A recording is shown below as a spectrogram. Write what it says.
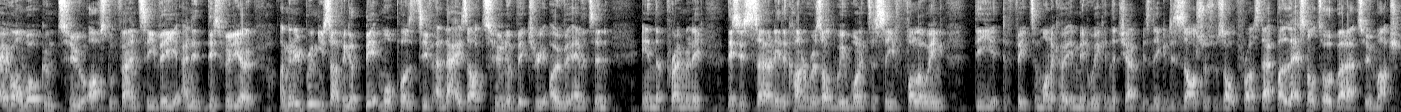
Alright everyone, welcome to Arsenal Fan TV and in this video I'm going to bring you something a bit more positive and that is our 2-0 victory over Everton in the Premier League. This is certainly the kind of result we wanted to see following the defeat to Monaco in midweek in the Champions League. A disastrous result for us that, but let's not talk about that too much.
